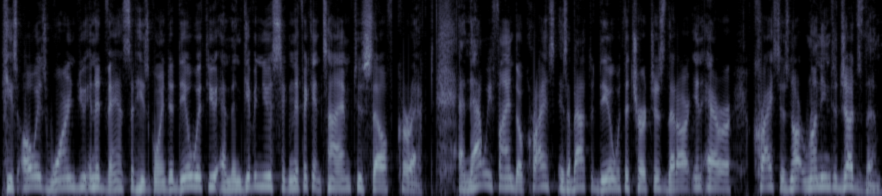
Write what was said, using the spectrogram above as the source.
He's always warned you in advance that He's going to deal with you and then given you significant time to self correct. And now we find, though Christ is about to deal with the churches that are in error, Christ is not running to judge them,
